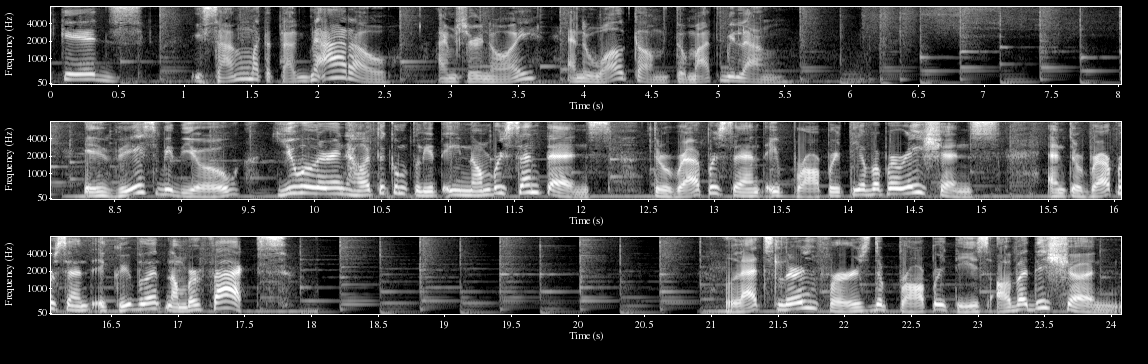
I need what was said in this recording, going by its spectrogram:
kids! Isang matatag na araw. I'm Sir Noi and welcome to Math Bilang. In this video, you will learn how to complete a number sentence to represent a property of operations and to represent equivalent number facts. Let's learn first the properties of addition.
